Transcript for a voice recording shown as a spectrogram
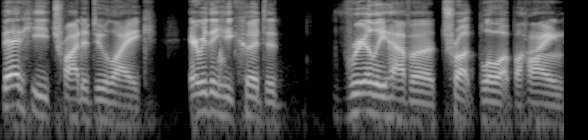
bet he tried to do like everything he could to really have a truck blow up behind,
